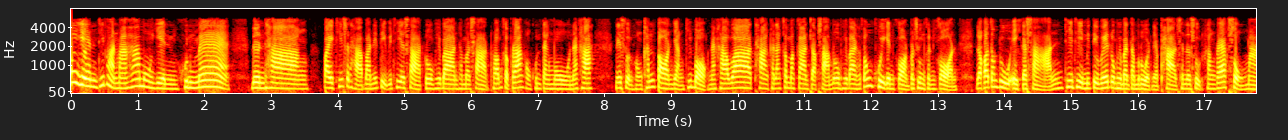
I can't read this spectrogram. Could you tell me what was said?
่วงเย็นที่ผ่านมา5โมงเย็นคุณแม่เดินทาง ไปที่สถาบันนิติวิทยาศาสตร์โรงพยาบาลธรรมศาสตร์พร้อมกับร่างของคุณแตงโมนะคะ ในส่วนของขั้นตอนอย่างที่บอกนะคะ ว่าทางคณะกรรมการจาก3โรงพยาบาลเขาต้องคุยกันก่อนประชุมกันก่อน แล้วก็ต้องดูเอกสารที่ทีมนิติเวชโรงพยาบาลตำรวจเนี่ยผ่าชนสูตรครั้งแรกส่งมา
